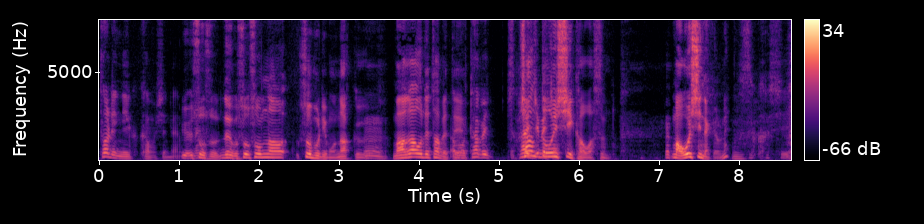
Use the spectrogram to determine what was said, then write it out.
取りに行くかもしれないね。いやそうそう。でもそそんな素振りもなく、ん。真顔で食べてちゃんと美味いしい顔はすんの。まあ美味しいんだけどね。難しいな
